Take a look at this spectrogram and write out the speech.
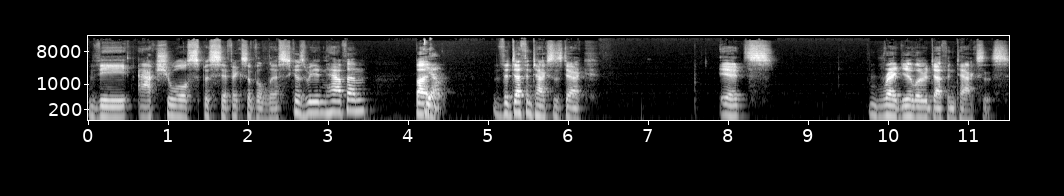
the actual specifics of the list because we didn't have them. But yeah. the Death and Taxes deck, it's regular Death and Taxes.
